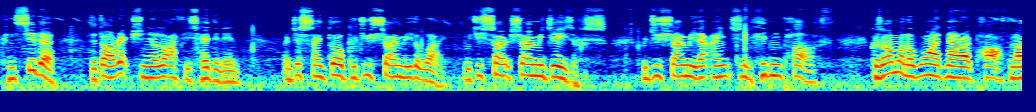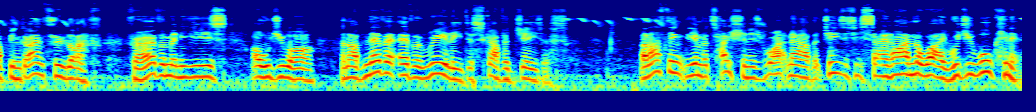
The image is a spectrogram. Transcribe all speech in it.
Consider the direction your life is heading in and just say, God, would you show me the way? Would you show, show me Jesus? Would you show me that ancient hidden path? Because I'm on a wide, narrow path and I've been going through life for however many years old you are, and I've never ever really discovered Jesus. And I think the invitation is right now that Jesus is saying, I am the way. Would you walk in it?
